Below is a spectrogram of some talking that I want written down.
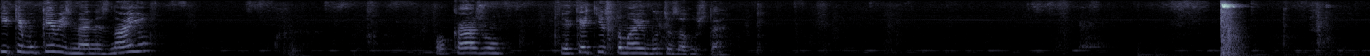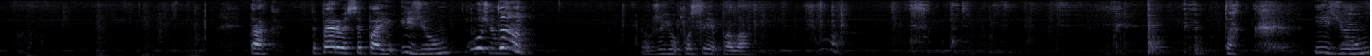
Скільки муки візьме, не знаю. Покажу, яке тісто має бути загусте. Так, тепер висипаю ізюм. Куди? Я вже його посипала. Так, ізюм.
